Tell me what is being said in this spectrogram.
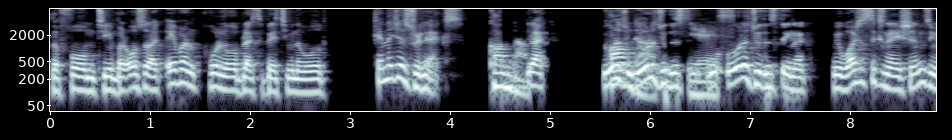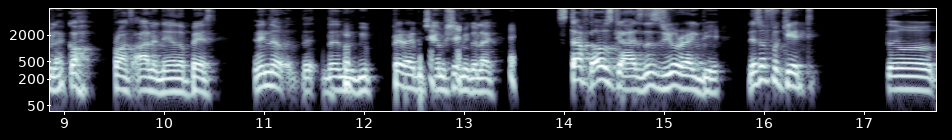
the form team, but also like everyone calling the All Blacks the best team in the world. Can they just relax? Calm down. You're like, we always, we always do this. Yes. We always do this thing. Like we watch the Six Nations. You're like, oh, France, Ireland, they're the best. And then the, the then we play rugby championship. You go like, stuff those guys. This is real rugby. let's not forget the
